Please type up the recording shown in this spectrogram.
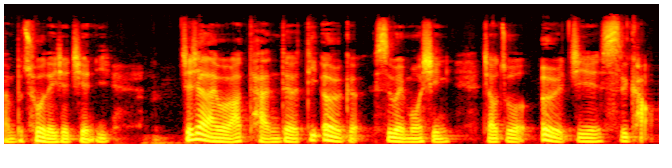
蛮不错的一些建议。接下来我要谈的第二个思维模型叫做二阶思考。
